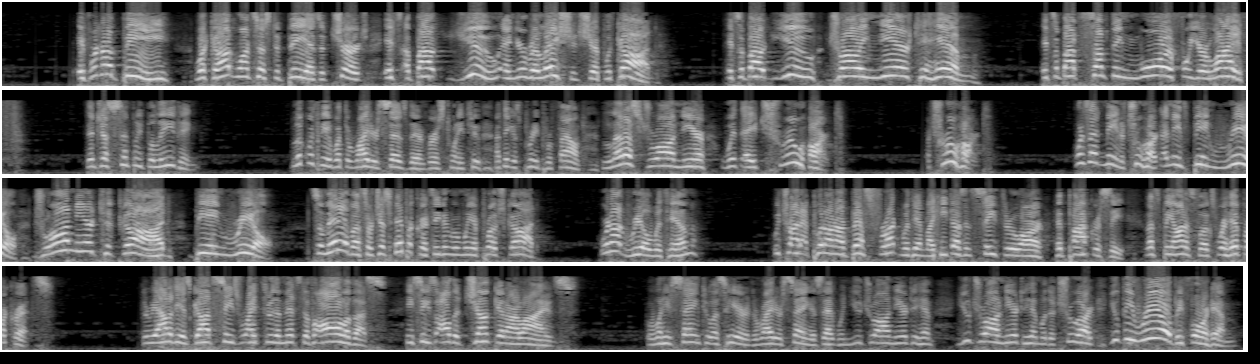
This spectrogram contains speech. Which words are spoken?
If we're going to be what God wants us to be as a church, it's about you and your relationship with God. It's about you drawing near to Him. It's about something more for your life than just simply believing. Look with me at what the writer says there in verse 22. I think it's pretty profound. Let us draw near with a true heart. A true heart. What does that mean, a true heart? That means being real. Draw near to God being real. So many of us are just hypocrites even when we approach God. We're not real with Him. We try to put on our best front with Him like He doesn't see through our hypocrisy. Let's be honest, folks, we're hypocrites. The reality is God sees right through the midst of all of us. He sees all the junk in our lives. But what he's saying to us here, the writer's saying, is that when you draw near to him, you draw near to him with a true heart. You be real before him.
